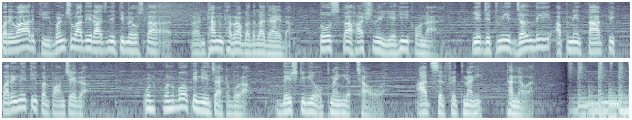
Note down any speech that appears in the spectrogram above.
परिवार की वंशवादी राजनीति में उसका ढंग ठर्रा बदला जाएगा तो उसका हश्र यही होना है। ये जितनी जल्दी अपनी तार्किक परिणति पर पहुंचेगा उन कुनबों के लिए चाहे बुरा देश के लिए उतना ही अच्छा होगा आज सिर्फ़ इतना ही धन्यवाद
